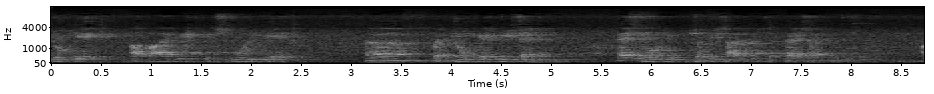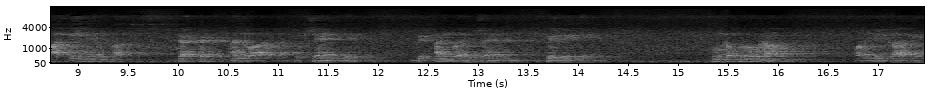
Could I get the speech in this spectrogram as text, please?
جو کہ اپاہی اسکول کے بچوں کے ٹیچر ہیں۔ ایسی ہوگی چھبیس سال کی ستائیس سال کی آتے ہیں میرے پاس ڈاکٹر انوار حسین کے انور حسین کے بیٹے۔ ان کا پروگرام اور لنک آ گیا۔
